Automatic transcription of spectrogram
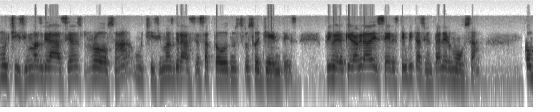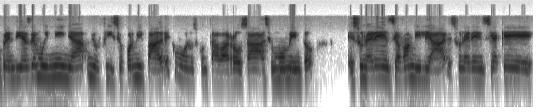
Muchísimas gracias, Rosa. Muchísimas gracias a todos nuestros oyentes. Primero quiero agradecer esta invitación tan hermosa. Comprendí desde muy niña mi oficio por mi padre, como nos contaba Rosa hace un momento. Es una herencia familiar, es una herencia que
